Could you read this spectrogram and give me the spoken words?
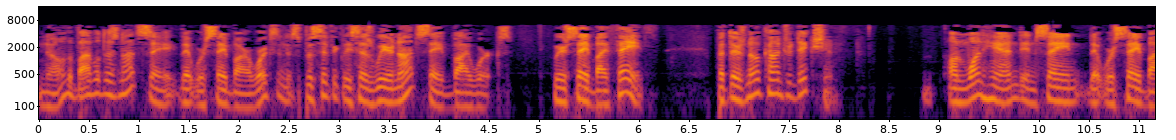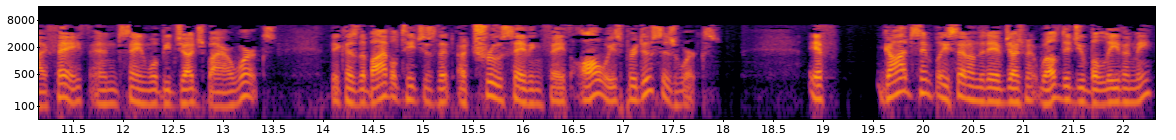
No, the Bible does not say that we're saved by our works, and it specifically says we are not saved by works. We are saved by faith. But there's no contradiction. On one hand, in saying that we're saved by faith and saying we'll be judged by our works because the Bible teaches that a true saving faith always produces works. If God simply said on the day of judgment, well, did you believe in me?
